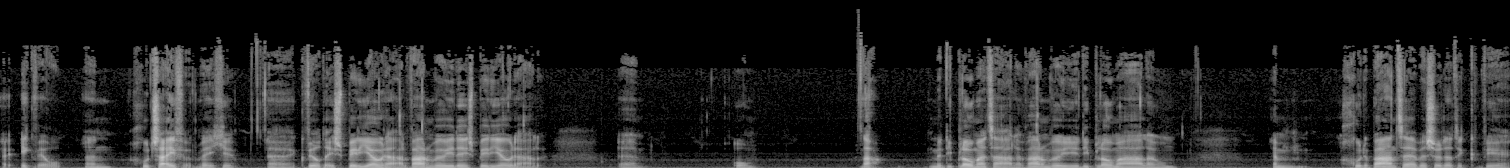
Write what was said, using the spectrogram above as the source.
Uh, ik wil een goed cijfer, weet je. Uh, ik wil deze periode halen. Waarom wil je deze periode halen? Ehm, om, nou, mijn diploma te halen. Waarom wil je je diploma halen? Om een goede baan te hebben, zodat ik weer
